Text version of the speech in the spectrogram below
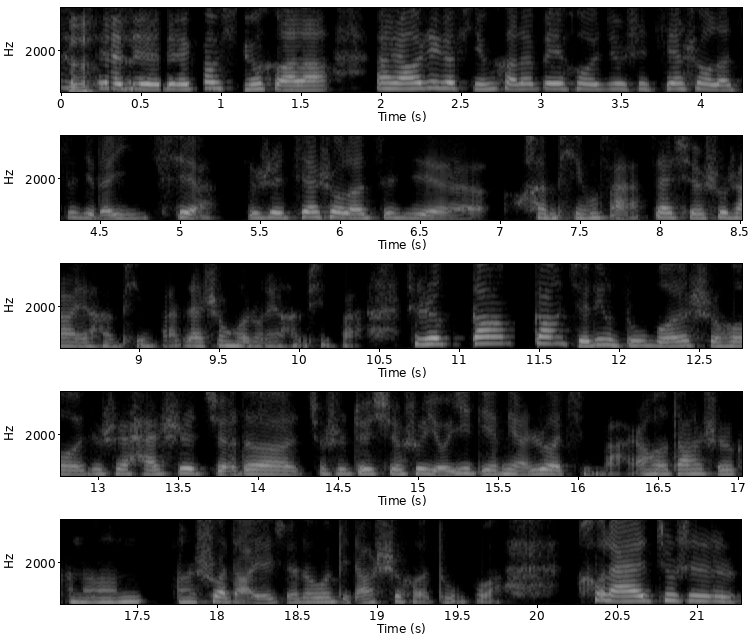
对对对，更平和了。呃，然后这个平和的背后，就是接受了自己的一切，就是接受了自己很平凡，在学术上也很平凡，在生活中也很平凡。其实刚刚决定读博的时候，就是还是觉得就是对学术有一点点热情吧。然后当时可能嗯，硕导也觉得我比较适合读博。后来就是。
